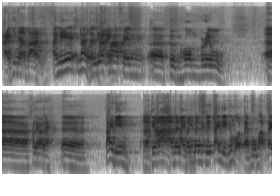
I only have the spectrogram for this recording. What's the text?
ขายที่หน้าบ้าน อันนี้น่าจะกดขายเรียกว่าเป็นเอ่อกึ่งโฮมบริวเอ่อเขาเรียกว่าอะไรเออใต้ดินอย่างที่ว่าอะมันใต้มันดินมันคือใต้ดินทั้งหมดแต่บูผับใต้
